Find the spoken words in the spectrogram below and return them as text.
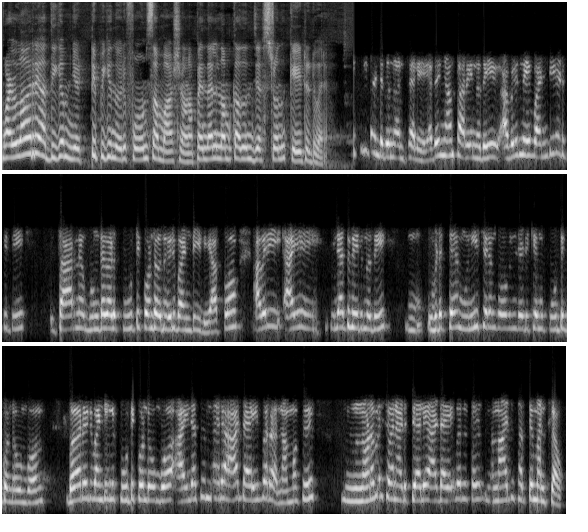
വളരെയധികം ഞെട്ടിപ്പിക്കുന്ന ഒരു ഫോൺ സംഭാഷണമാണ്. അപ്പോൾ എന്തായാലും നമുക്കതൊന്ന് ജസ്റ്റ് ഒന്ന് കേട്ടിട്ട് വരാം. കണ്ടതെന്ന് വെച്ചാലേ അത് ഞാൻ പറയുന്നത്. അവിടുന്ന് വണ്ടി എടുത്തിട്ട് സാറിന് ഗുണ്ടകൾ കൂട്ടിക്കൊണ്ടുവന്ന ഒരു വണ്ടിയില്ലേ? അപ്പോൾ അവർ ഇതിനകത്ത് വരുന്നത് ഇവിടുത്തെ മുനീശ്വരൻ കോവിലിന്റെ അടുക്കൽ നിന്ന് കൂട്ടിക്കൊണ്ടുപോകുമ്പോൾ വേറൊരു വണ്ടിയിൽ കൂട്ടിക്കൊണ്ടുപോകുമ്പോൾ അതിനകത്ത് നേരെ ആ ഡ്രൈവർ നമുക്ക് നുണ വെച്ചവൻ അടുത്താൽ ആ ഡ്രൈവർക്ക് നന്നായിട്ട് സത്യം മനസ്സിലാവും.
